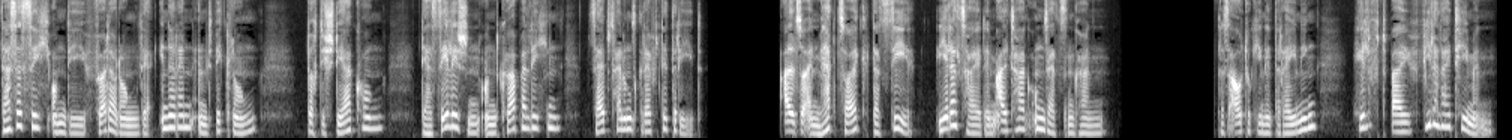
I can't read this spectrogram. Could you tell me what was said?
dass es sich um die Förderung der inneren Entwicklung durch die Stärkung der seelischen und körperlichen Selbstheilungskräfte dreht. Also ein Werkzeug, das Sie jederzeit im Alltag umsetzen können. Das autogene Training hilft bei vielerlei Themen.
